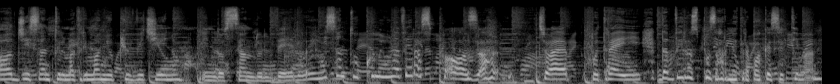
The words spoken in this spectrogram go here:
Oggi sento il matrimonio più vicino, indossando il velo, e mi sento come una vera sposa. Cioè, potrei davvero sposarmi tra poche settimane.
